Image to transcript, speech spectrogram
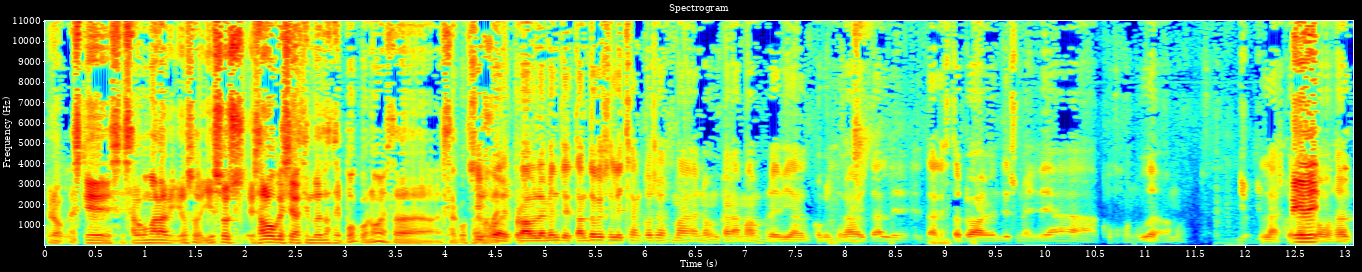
Pero es que es, algo maravilloso y eso es, algo que se va haciendo desde hace poco, ¿no? Esta, esta cosa. Sí, joder, probablemente, tanto que se le echan cosas más, ¿no? En cara a Manfred y al comisionado y tal, tal, esto probablemente es una idea cojonuda, vamos. Las cosas como son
